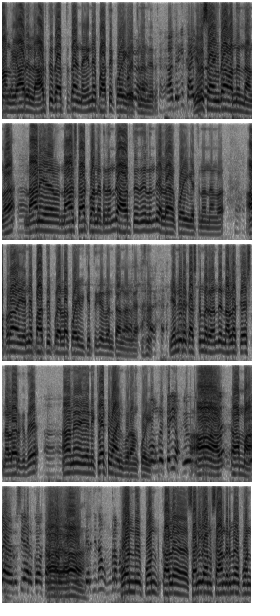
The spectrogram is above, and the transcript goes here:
அங்கே யாரும் இல்லை. அடுத்தது அடுத்து தான் என்ன- பார்த்து கோழிங்க எடுத்துன்னு வந்தார் அது விவசாயிங்க தான் வந்திருந்தாங்க. நான் நான் ஸ்டார்ட் பண்ணதுலேருந்து அடுத்ததுலேருந்து எல்லாம் கோழிங்க எடுத்துன்னு வந்தாங்க. அப்புறம் என்னை பார்த்து இப்போ எல்லாம் கோழி விற்கிறதுக்கு வந்துட்டாங்க அங்கே. என்னோட கஸ்டமர் வந்து நல்ல டேஸ்ட் நல்லா இருக்குது. நான் என்னை கேட்டு வாங்கிட்டு போகிறாங்க இவங்க ஆ ஆமாம் ஃபோன் ஃபோன் காலை சனிக்கிழமை சாயந்தரமே ஃபோன்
